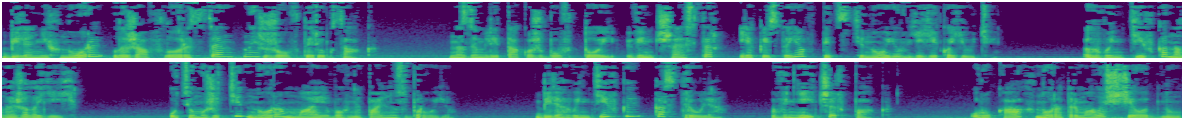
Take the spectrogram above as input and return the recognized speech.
Біля ніг нори лежав флуоресцентний жовтий рюкзак. На землі також був той Вінчестер, який стояв під стіною в її каюті. Гвинтівка належала їй. У цьому житті Нора має вогнепальну зброю. Біля гвинтівки кастрюля, в ній черпак. У руках Нора тримала ще одну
